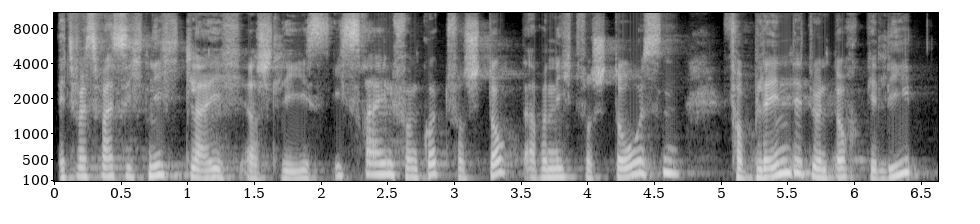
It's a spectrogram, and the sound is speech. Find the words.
Etwas, was sich nicht gleich erschließt. Israel von Gott verstockt, aber nicht verstoßen, verblendet und doch geliebt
